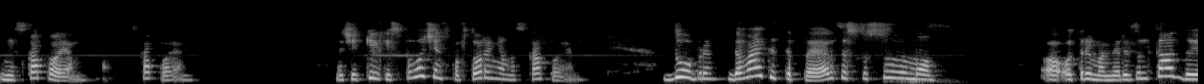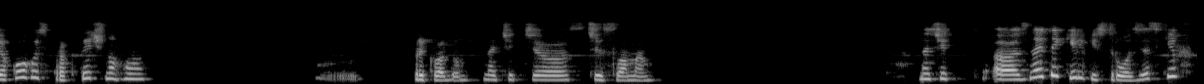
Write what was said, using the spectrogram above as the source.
Ні, з К по З К по М. Значить, кількість сполучень з повтореннями з К по М. Добре, давайте тепер застосуємо е, отриманий результат до якогось практичного прикладу, значить, е, з числами. Значить, е, знайти кількість розв'язків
